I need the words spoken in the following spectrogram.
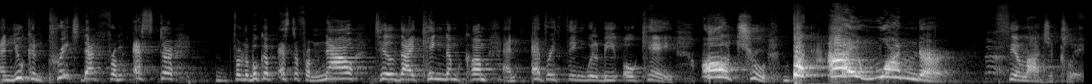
And you can preach that from Esther from the book of Esther from now till thy kingdom come and everything will be okay. All true. But I wonder theologically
